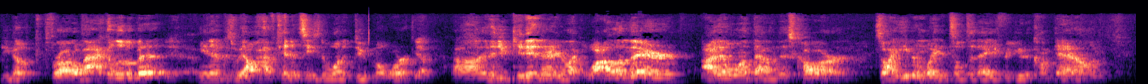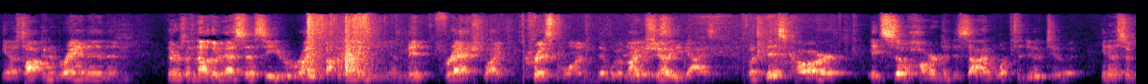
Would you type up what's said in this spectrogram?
you know throttle back a little bit. Yeah. You know, because we all have tendencies to want to do more. Yep. Uh, and then you get in there and you're like, while I'm there, I don't want that on this car. So I even waited till today for you to come down. You know, I was talking to Brandon and there's another SSE right behind me, a mint fresh, like crisp one that we might show you guys. But this car, it's so hard to decide what to do to it. You know, so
